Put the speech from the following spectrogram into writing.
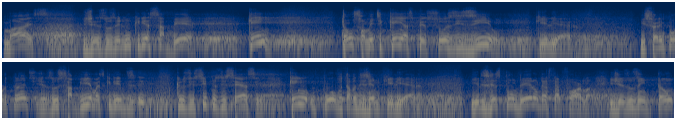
Mas Jesus ele não queria saber quem tão somente quem as pessoas diziam que ele era. Isso era importante. Jesus sabia, mas queria que os discípulos dissessem quem o povo estava dizendo que ele era. E eles responderam desta forma. E Jesus então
